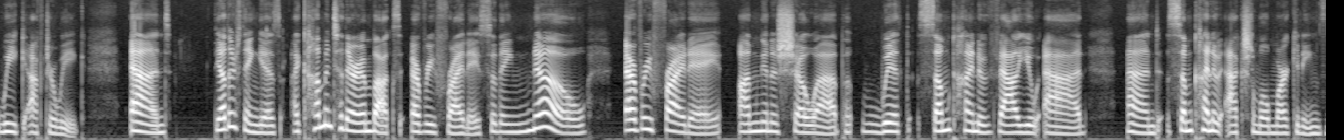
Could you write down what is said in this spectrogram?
week after week. And the other thing is, I come into their inbox every Friday. So they know every Friday I'm going to show up with some kind of value add and some kind of actionable marketing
